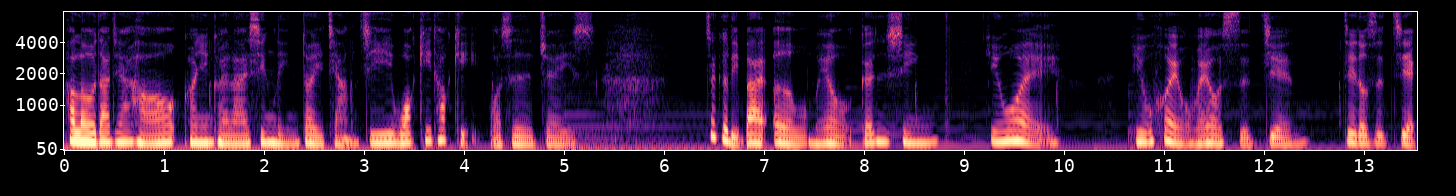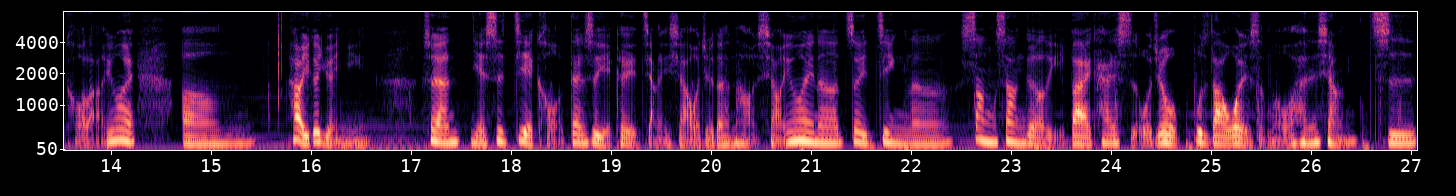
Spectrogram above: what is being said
Hello，大家好，欢迎回来心灵对讲机 Walkie Talkie，我是 Jace。这个礼拜二我没有更新，因为因为我没有时间，这都是借口啦。因为嗯，还有一个原因。虽然也是借口，但是也可以讲一下，我觉得很好笑。因为呢，最近呢，上上个礼拜开始，我就不知道为什么，我很想吃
